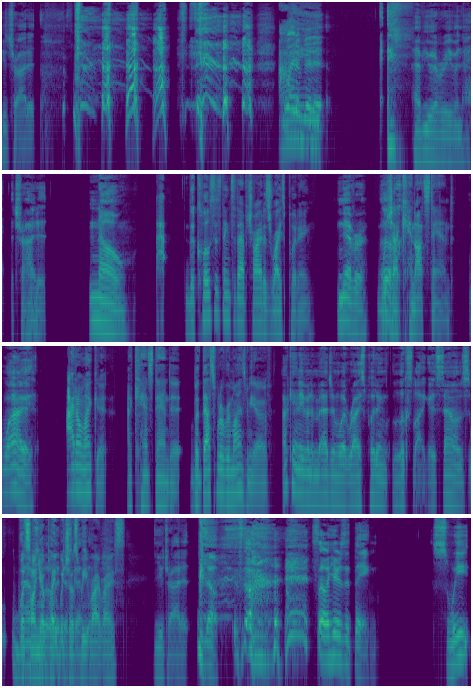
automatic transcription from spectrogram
you tried it. Wait a minute. Have you ever even ha- tried it? No. The closest thing to that I've tried is rice pudding, Never. which I cannot stand. Why? I don't like it. I can't stand it. But that's what it reminds me of. I can't even imagine what rice pudding looks like. It sounds. What's on your plate with your sweet white rice? You tried it. No. so, so here's the thing. Sweet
